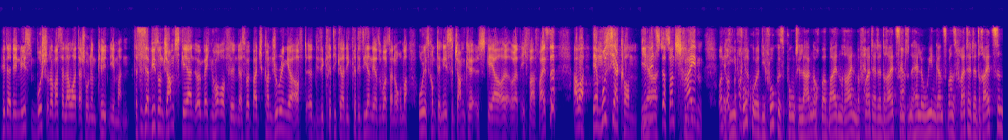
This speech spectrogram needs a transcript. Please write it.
hinter dem nächsten Busch oder was da lauert da schon und killt jemanden. Das ist ja wie so ein Jumpscare in irgendwelchen Horrorfilmen. Das wird bei Conjuring ja oft, äh, diese Kritiker, die kritisieren ja sowas dann auch immer, oh, jetzt kommt der nächste Jumpscare oder, oder ich was, weißt du? Aber der muss ja kommen. Wie ja, willst du das sonst schreiben? Und, ja, die, und, Fokus, die Fokuspunkte lagen auch bei beiden rein. Bei Freitag der 13. Ja. und Halloween ganz was. Freitag der 13.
